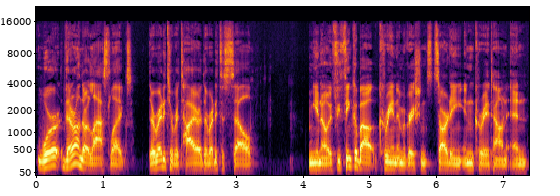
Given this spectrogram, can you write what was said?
were they're on their last legs. They're ready to retire. They're ready to sell. You know, if you think about Korean immigration starting in Koreatown in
